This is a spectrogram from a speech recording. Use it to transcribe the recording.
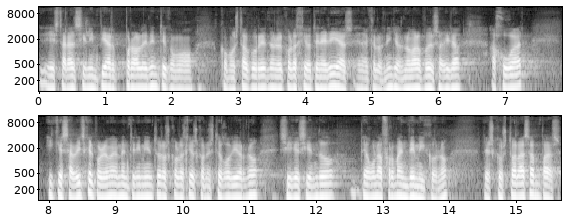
estarán sin limpiar probablemente como, está ocurriendo en el Colegio de Tenerías, en el que los niños no van a poder salir a jugar y que sabéis que el problema de mantenimiento de los colegios con este gobierno sigue siendo de alguna forma endémico. ¿no? Les costó a las AMPAs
